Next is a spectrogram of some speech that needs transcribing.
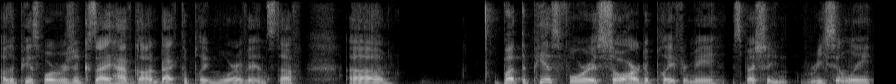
of the PS4 version because I have gone back to play more of it and stuff. Um, but the PS4 is so hard to play for me, especially recently,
